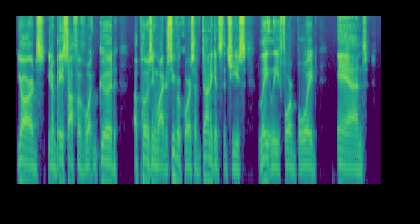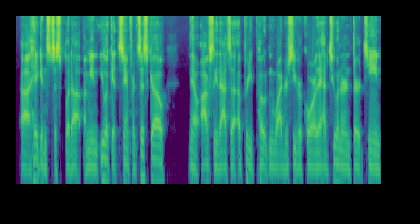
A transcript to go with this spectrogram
yards, you know, based off of what good opposing wide receiver cores have done against the Chiefs lately for Boyd and uh, Higgins to split up. I mean, you look at San Francisco, you know, obviously that's a, a pretty potent wide receiver core. They had 213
